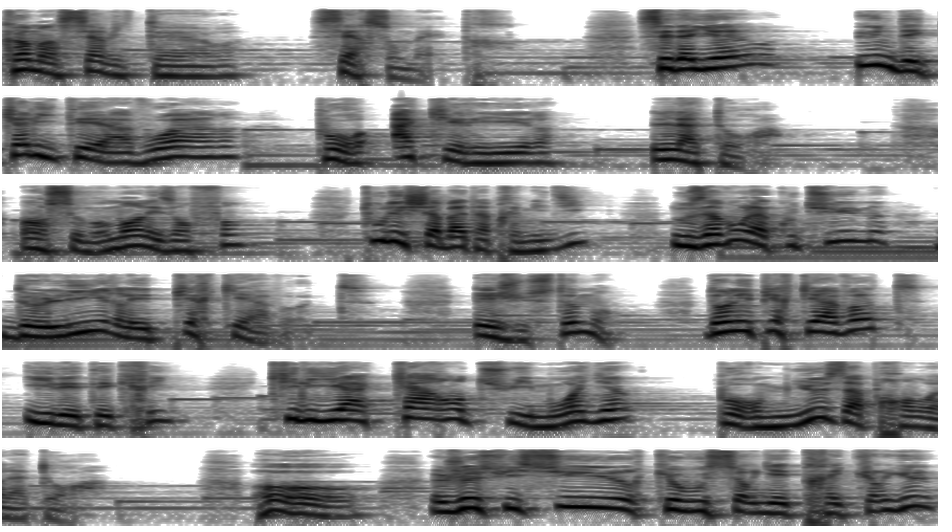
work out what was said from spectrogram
comme un serviteur sert son maître. C'est d'ailleurs une des qualités à avoir pour acquérir la Torah. En ce moment, les enfants, tous les Shabbats après-midi, nous avons la coutume de lire les Pirkei Avot. Et justement, dans les Pirkei Avot, il est écrit qu'il y a 48 moyens pour mieux apprendre la Torah. Oh, je suis sûr que vous seriez très curieux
